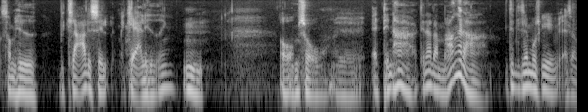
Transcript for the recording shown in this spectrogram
som hed, vi klarer det selv med kærlighed, ikke? Mm. og omsorg, øh, at den har, den er der mange, der har. Det, det der måske, altså,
